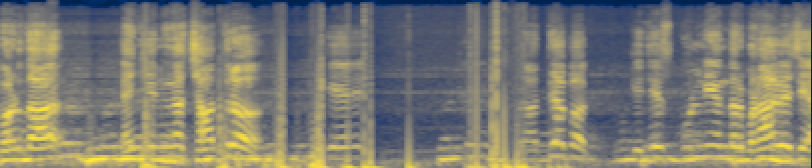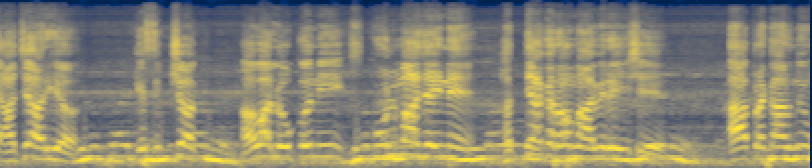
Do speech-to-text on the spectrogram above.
ભણતા એન્જિનિયરિંગના છાત્ર કે પ્રાધ્યાપક કે જે સ્કૂલની અંદર ભણાવે છે આચાર્ય કે શિક્ષક, આવા લોકોની સ્કૂલમાં જઈને હત્યા કરવામાં આવી રહી છે. આ પ્રકારની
